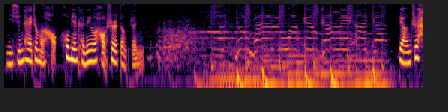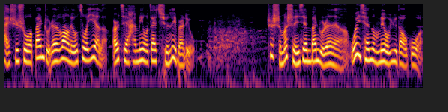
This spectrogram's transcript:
你心态这么好，后面肯定有好事等着你。两只海狮说，班主任忘留作业了，而且还没有在群里边留。这什么神仙班主任啊？我以前怎么没有遇到过？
